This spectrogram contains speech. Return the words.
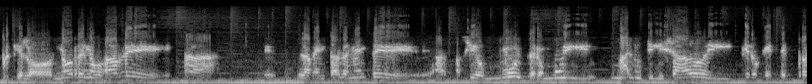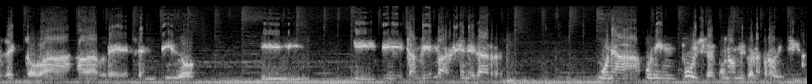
porque lo no renovable eh, lamentablemente ha, sido muy, pero muy mal utilizado y creo que este proyecto va a darle sentido y y, también va a generar una, un impulso económico en la provincia.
